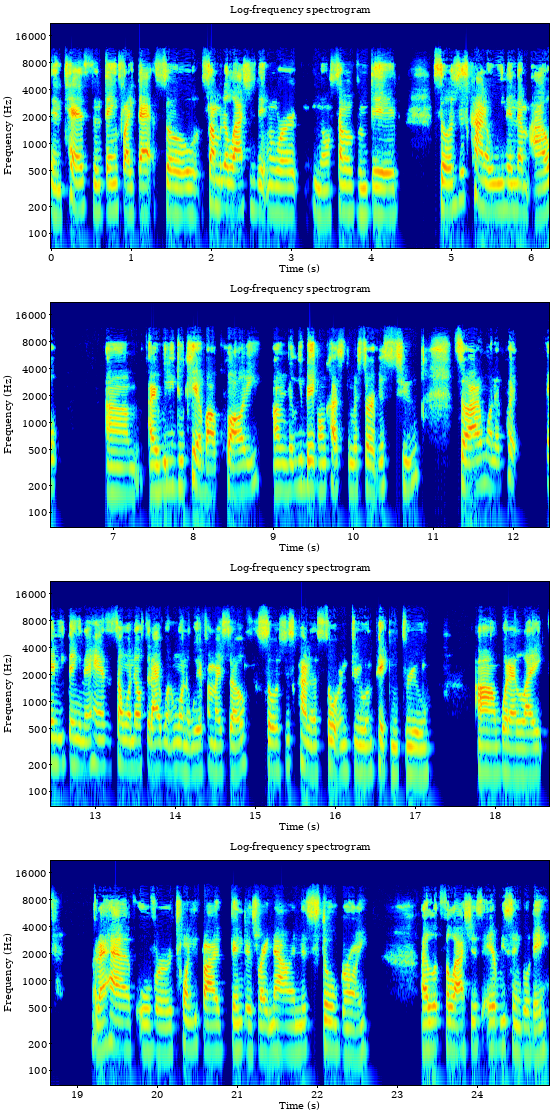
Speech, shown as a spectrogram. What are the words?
and tests and things like that so some of the lashes didn't work you know some of them did. So it's just kind of weeding them out. Um, i really do care about quality. I'm really big on customer service too. So i want to put anything in the hands of someone else that i wouldn't want to wear for myself. So it's just kind of sorting through and picking through um, what i like. But i have over 25 vendors right now and it's still growing. I look for lashes every single day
